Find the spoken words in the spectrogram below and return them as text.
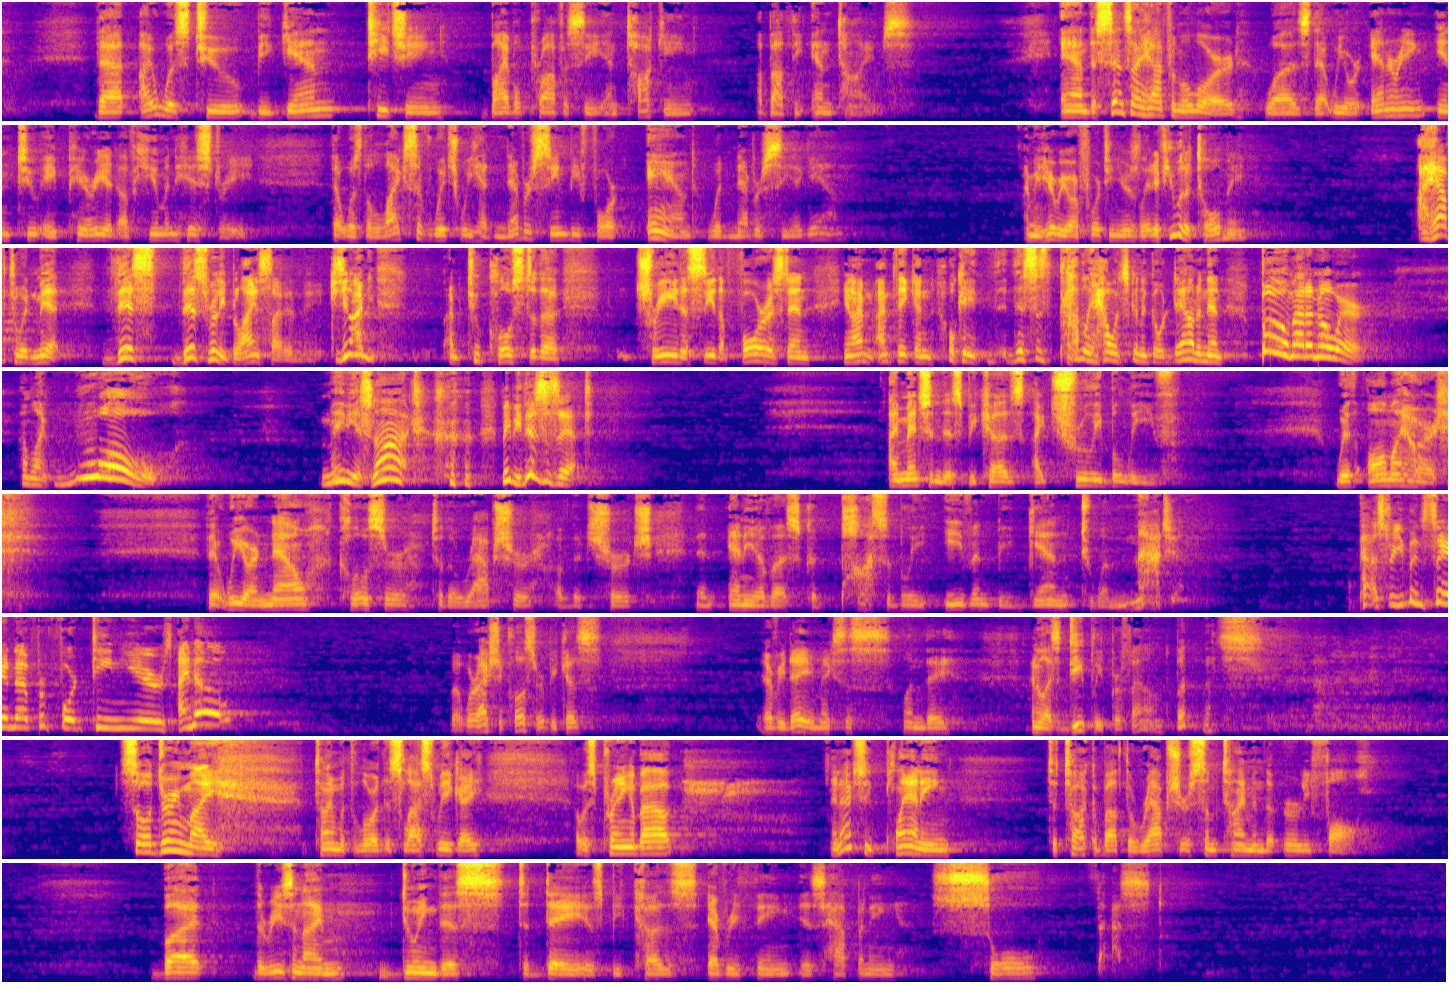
that I was to begin teaching Bible prophecy and talking about the end times. And the sense I had from the Lord was that we were entering into a period of human history that was the likes of which we had never seen before and would never see again. I mean, here we are 14 years later. If you would have told me, I have to admit, this, this really blindsided me. Because, you know, I'm, I'm too close to the tree to see the forest. And, you know, I'm, I'm thinking, okay, this is probably how it's going to go down. And then, boom, out of nowhere. I'm like, whoa. Maybe it's not. Maybe this is it. I mention this because I truly believe with all my heart that we are now closer to the rapture of the church than any of us could possibly even begin to imagine. Pastor, you've been saying that for 14 years. I know. But we're actually closer because every day makes us one day I know that's deeply profound, but that's. So during my time with the Lord this last week, I, I was praying about and actually planning to talk about the rapture sometime in the early fall. But the reason I'm doing this today is because everything is happening so fast.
